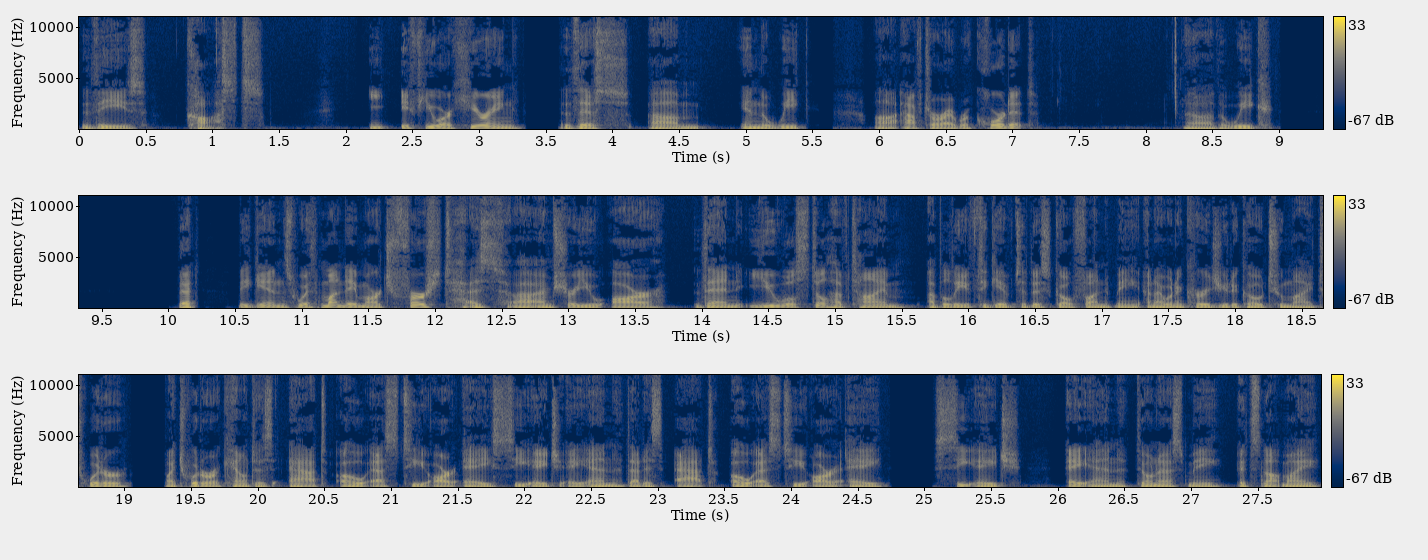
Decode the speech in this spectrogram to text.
these costs. If you are hearing this um, in the week uh, after I record it, uh, the week that begins with Monday, March 1st, as uh, I'm sure you are then you will still have time, I believe, to give to this GoFundMe. And I would encourage you to go to my Twitter. My Twitter account is at O S T R A C H A N. That is at O S T R A C H A N. Don't ask me. It's not my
